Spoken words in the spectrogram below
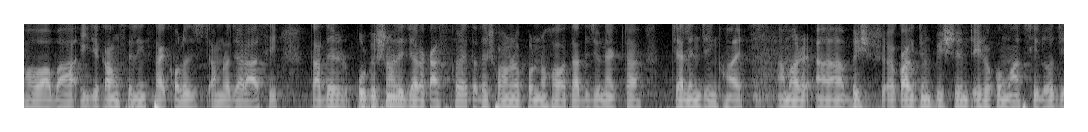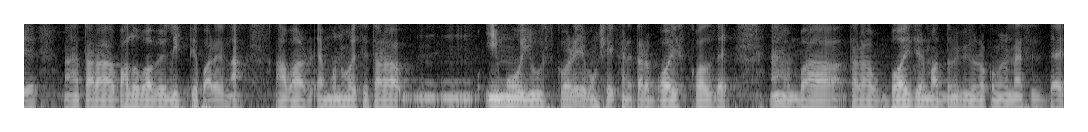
হওয়া বা এই যে কাউন্সেলিং সাইকোলজিস্ট আমরা যারা আছি, তাদের প্রফেশনালি যারা কাজ করে, তাদের শরণাপন্ন হওয়া তাদের জন্য একটা চ্যালেঞ্জিং হয়। আমার বেশ কয়েকজন পেশেন্ট এরকম আছিল যে তারা ভালোভাবে লিখতে পারে না। আবার এমন হয়েছে তারা ইমো ইউজ করে এবং সেখানে তারা ভয়েস কল দেয় হ্যাঁ বা তারা ভয়েসের মাধ্যমে বিভিন্ন রকমের মেসেজ দেয়।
